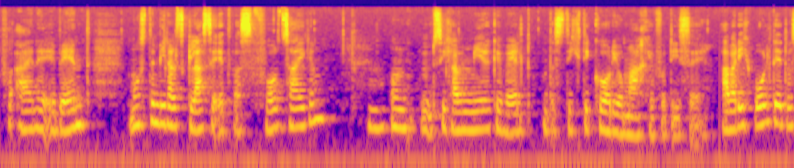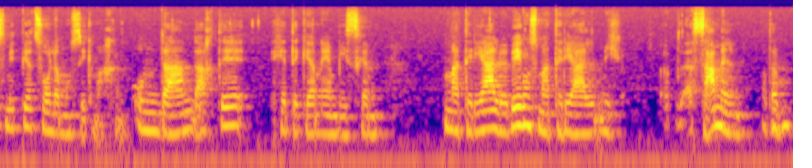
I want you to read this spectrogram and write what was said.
für eine Event, mussten wir als Klasse etwas vorzeigen. Mhm. Und sie haben mir gewählt, dass ich die Choreo mache für diese. Aber ich wollte etwas mit Piazzolla-Musik machen. Und dann dachte, ich hätte gerne ein bisschen Material, Bewegungsmaterial, mich äh, sammeln oder mhm.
